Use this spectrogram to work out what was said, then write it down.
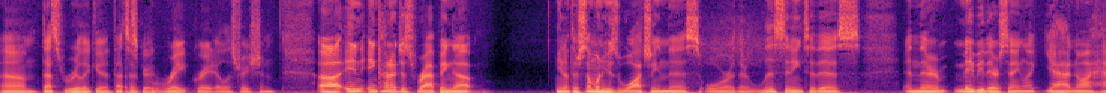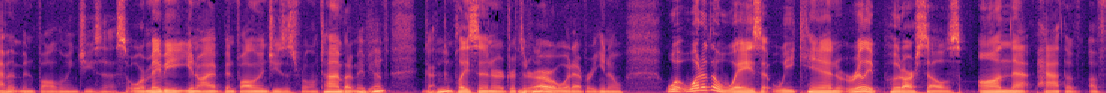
Um, that's really good. That's, That's a good. great, great illustration. Uh, in in kind of just wrapping up, you know, if there's someone who's watching this or they're listening to this, and they're maybe they're saying like, yeah, no, I haven't been following Jesus, or maybe you know I've been following Jesus for a long time, but maybe Mm-hmm. I've got complacent or drifted or whatever. You know, what what are the ways that we can really put ourselves on that path of of,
